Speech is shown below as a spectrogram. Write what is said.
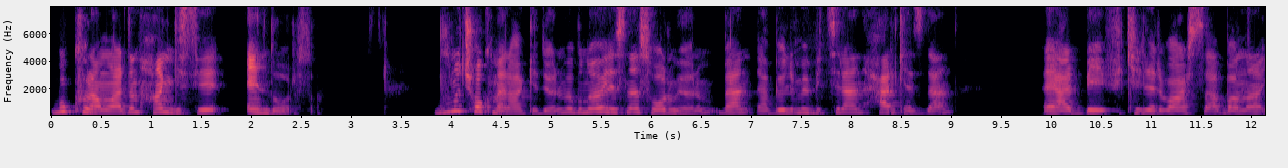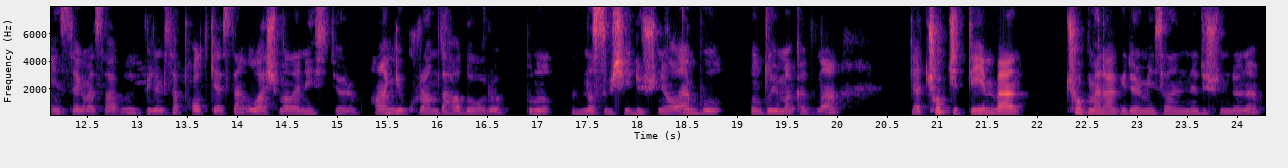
bu kuramlardan hangisi en doğrusu? Bunu çok merak ediyorum ve bunu öylesine sormuyorum. Ben ya bölümü bitiren herkesten eğer bir fikirleri varsa bana Instagram hesabı Gülümse Podcast'ten ulaşmalarını istiyorum. Hangi kuram daha doğru? Bunu nasıl bir şey düşünüyorlar? Bunu duymak adına. Ya çok ciddiyim. Ben çok merak ediyorum insanın ne düşündüğünü.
